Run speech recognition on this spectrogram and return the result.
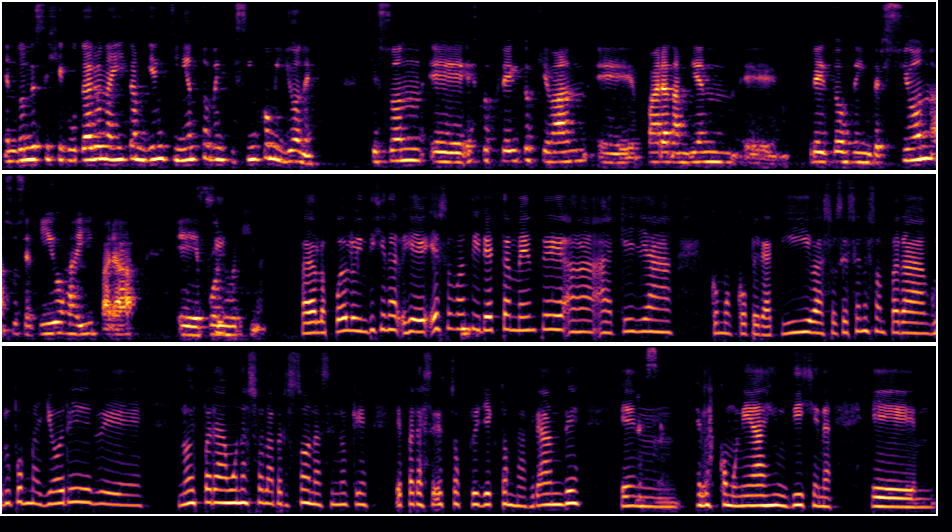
en donde se ejecutaron ahí también 525 millones, que son eh, estos créditos que van para también créditos de inversión asociativos ahí para eh, para los pueblos indígenas, eh, eso van directamente a, aquellas como cooperativas, asociaciones, son para grupos mayores, de no es para una sola persona, sino que es para hacer estos proyectos más grandes en, las comunidades indígenas. Em,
